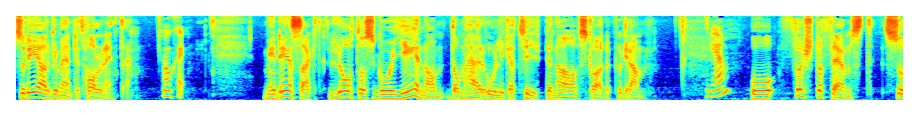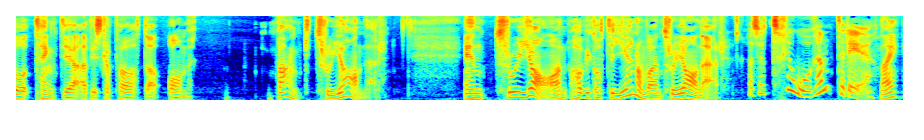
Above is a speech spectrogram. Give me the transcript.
Så det argumentet håller inte. Okej. Med det sagt, låt oss gå igenom de här olika typerna av skadeprogram. Ja. Och först och främst så tänkte jag att vi ska prata om banktrojaner. En trojan, har vi gått igenom vad en trojan är? Alltså jag tror inte det. Nej,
